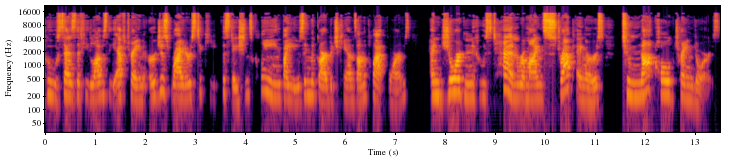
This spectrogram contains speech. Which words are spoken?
who says that he loves the F train, urges riders to keep the stations clean by using the garbage cans on the platforms. And Jordan, who's 10, reminds strap hangers to not hold train doors.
